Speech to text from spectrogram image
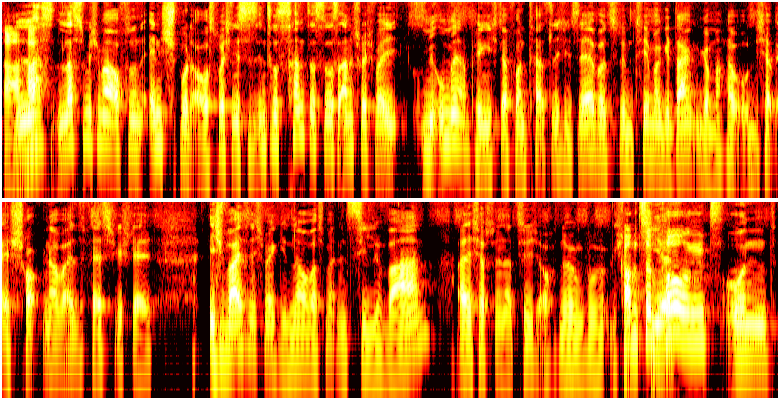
Aha. Lass, lass mich mal auf so einen Endspurt ausbrechen. Es ist interessant, dass du das ansprichst, weil ich mir unabhängig davon tatsächlich selber zu dem Thema Gedanken gemacht habe und ich habe erschrockenerweise festgestellt, ich weiß nicht mehr genau, was meine Ziele waren. Also ich habe es mir natürlich auch nirgendwo wirklich Komm zum Punkt. und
